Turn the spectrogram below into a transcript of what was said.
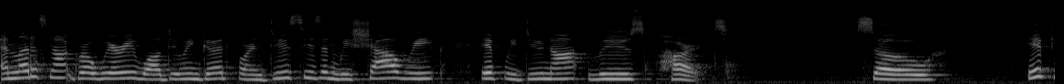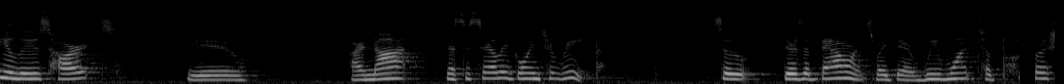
And let us not grow weary while doing good, for in due season we shall reap if we do not lose heart. So, if you lose heart, you are not necessarily going to reap. So, there's a balance right there. We want to push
